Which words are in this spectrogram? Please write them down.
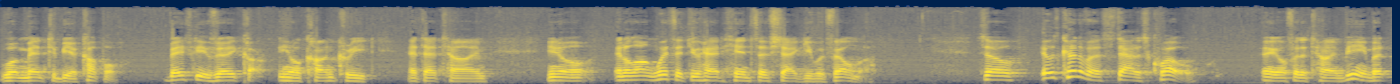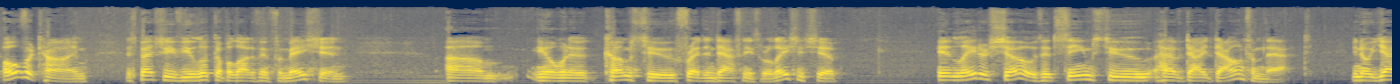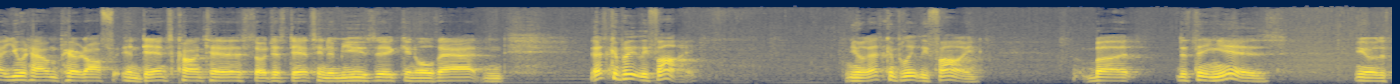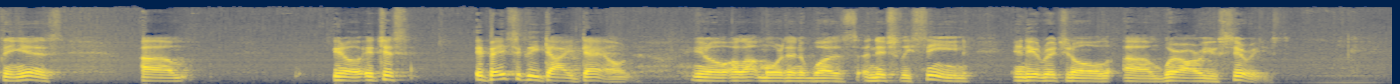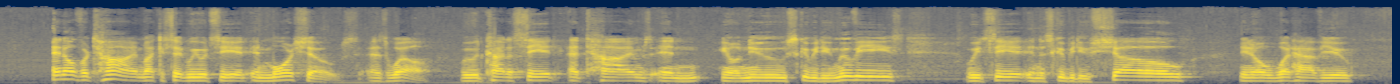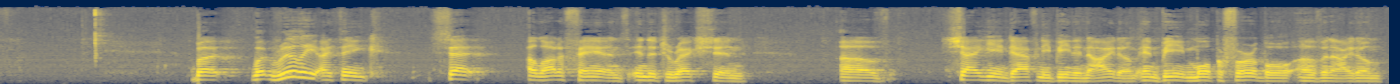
were meant to be a couple. Basically, very you know concrete at that time, you know, and along with it, you had hints of Shaggy with Velma. So it was kind of a status quo, you know, for the time being. But over time, especially if you look up a lot of information, um, you know, when it comes to Fred and Daphne's relationship, in later shows, it seems to have died down from that. You know, yeah, you would have them paired off in dance contests or just dancing to music and all that, and that's completely fine. You know, that's completely fine. But the thing is, you know, the thing is, um, you know, it just, it basically died down, you know, a lot more than it was initially seen in the original um, Where Are You series. And over time, like I said, we would see it in more shows as well. We would kind of see it at times in you know new Scooby-Doo movies. We'd see it in the Scooby-Doo show, you know, what have you. But what really I think set a lot of fans in the direction of Shaggy and Daphne being an item and being more preferable of an item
